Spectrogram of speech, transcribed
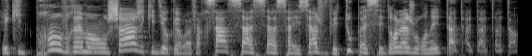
et qui te prend vraiment en charge et qui dit ok, on va faire ça, ça, ça, ça et ça. Je vous fais tout passer dans la journée, ta ta ta ta ta.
